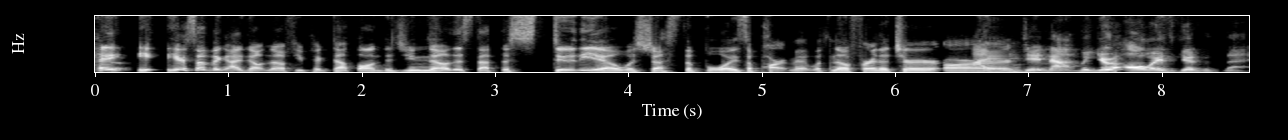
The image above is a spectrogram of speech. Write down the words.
hey, here's something I don't know if you picked up on. Did you notice that the studio was just the boys' apartment with no furniture? Or I did not, but you're always good with that.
